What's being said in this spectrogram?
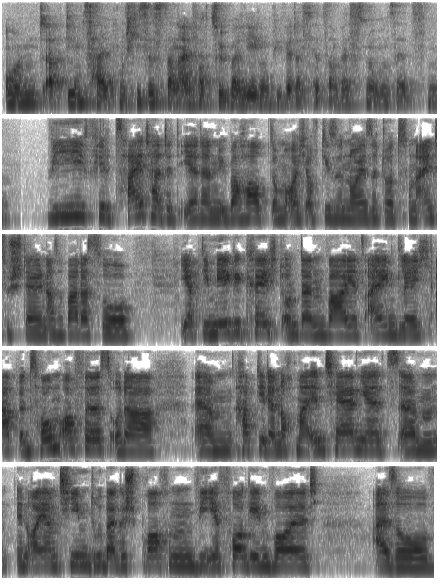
Und ab dem Zeitpunkt hieß es dann einfach zu überlegen, wie wir das jetzt am besten umsetzen. Wie viel Zeit hattet ihr denn überhaupt, um euch auf diese neue Situation einzustellen? Also war das so, ihr habt die Mail gekriegt und dann war jetzt eigentlich ab ins Homeoffice oder ähm, habt ihr dann nochmal intern jetzt ähm, in eurem Team drüber gesprochen, wie ihr vorgehen wollt? Also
